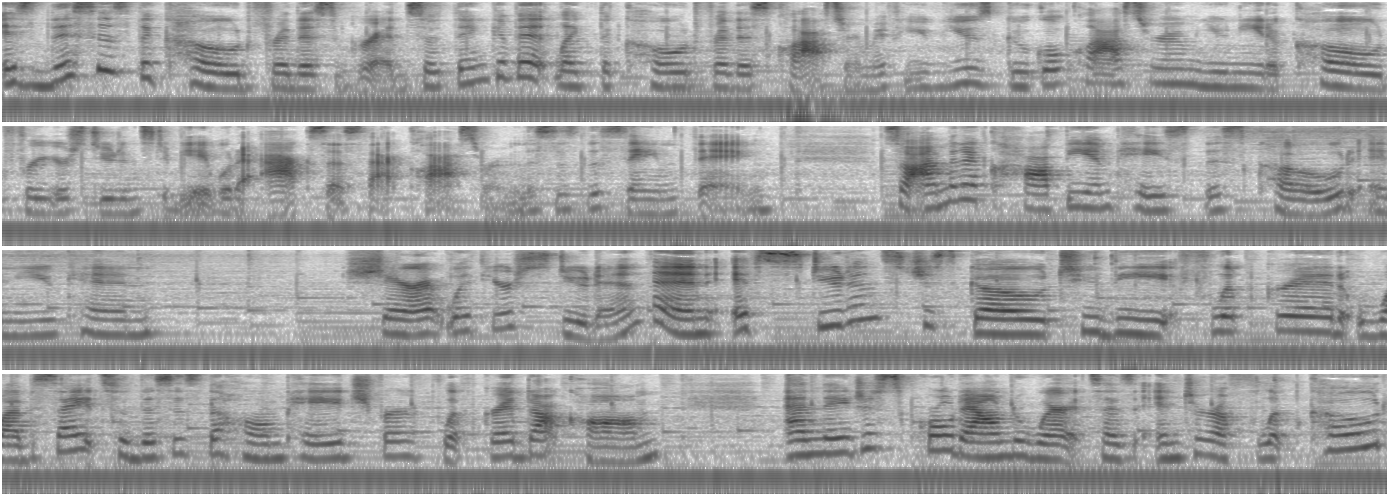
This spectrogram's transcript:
is this is the code for this grid. So think of it like the code for this classroom. If you've used Google Classroom, you need a code for your students to be able to access that classroom. This is the same thing. So I'm gonna copy and paste this code and you can share it with your students. And if students just go to the Flipgrid website, so this is the homepage for flipgrid.com, and they just scroll down to where it says enter a flip code,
